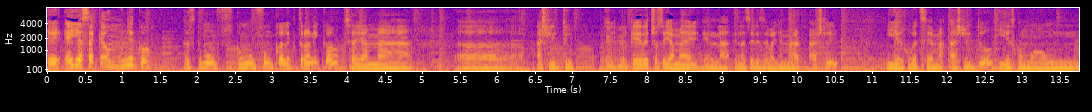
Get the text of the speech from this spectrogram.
eh, ella saca un muñeco. Es como un, como un Funko electrónico que se llama ah, Ashley 2. sí, Ujú. Porque de hecho se llama, en la, en la serie se va a llamar Ashley. Y el juguete se llama Ashley 2. Y es como un.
